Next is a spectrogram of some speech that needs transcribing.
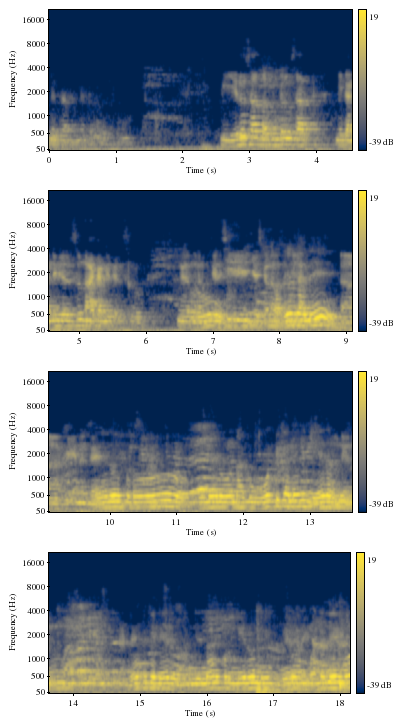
"లేదు సార్ అన్నట్టు. "మీకు ఏదో సార్ బతుకుతారు సార్. మీకు అన్నీ తెలుసు నాకు అన్నీ తెలుసు. నేను ఇప్పుడు నేను నాకు ఓపిక అనేది లేదండి. నేను ఓపిక లేదు. నిన్న ఇప్పుడు మీరు మీరు మొన్ననేమో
